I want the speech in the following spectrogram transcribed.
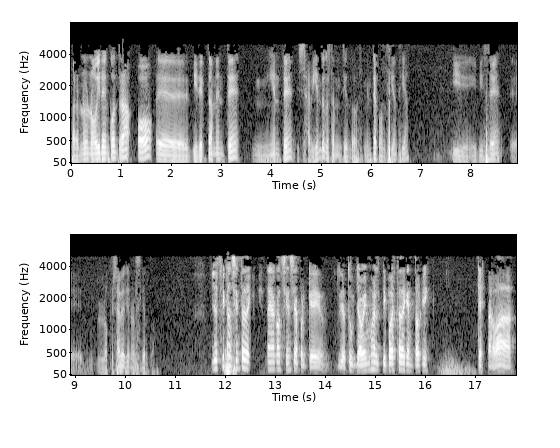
para no, no ir en contra o eh, directamente miente sabiendo que está mintiendo, miente a conciencia y, dice eh, lo que sabe que no es cierto. Yo estoy consciente de que tenga conciencia porque ya vimos el tipo este de Kentucky que estaba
